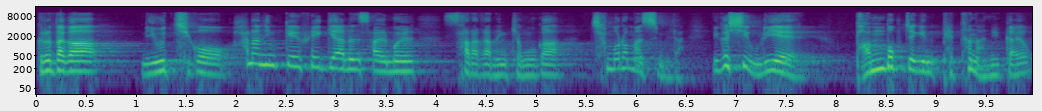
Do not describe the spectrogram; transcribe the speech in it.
그러다가 뉘우치고 하나님께 회개하는 삶을 살아가는 경우가 참으로 많습니다. 이것이 우리의 반복적인 패턴 아닐까요?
